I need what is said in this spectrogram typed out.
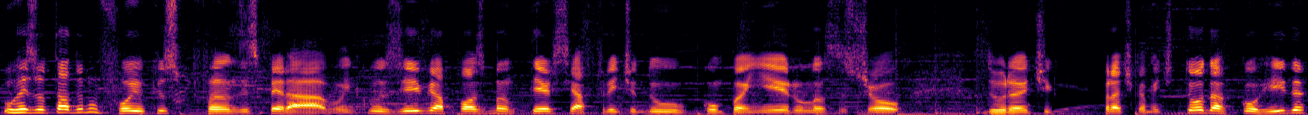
O resultado não foi o que os fãs esperavam, inclusive após manter-se à frente do companheiro Lance Stroll durante praticamente toda a corrida.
